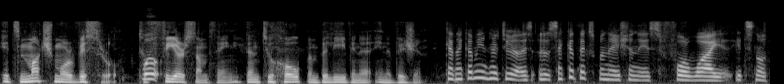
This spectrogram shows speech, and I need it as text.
It's much more visceral to Well- fear something than to hope and believe in a, in a vision. Can I come in here too? A, uh, a second explanation is for why it's not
